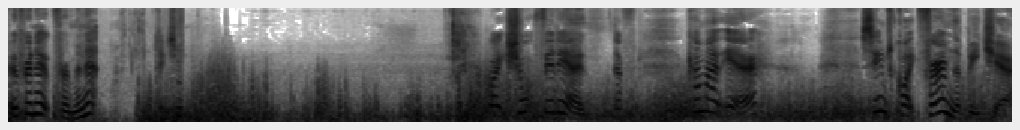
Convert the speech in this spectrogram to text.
Over and out for a minute. Take some. Right, short video. They've come out here. Seems quite firm, the beach here.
